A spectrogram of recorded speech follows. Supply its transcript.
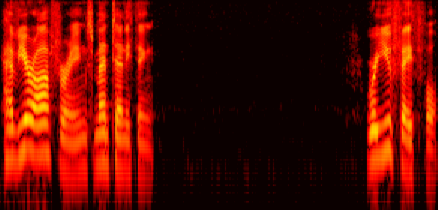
Have your offerings meant anything were you faithful?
